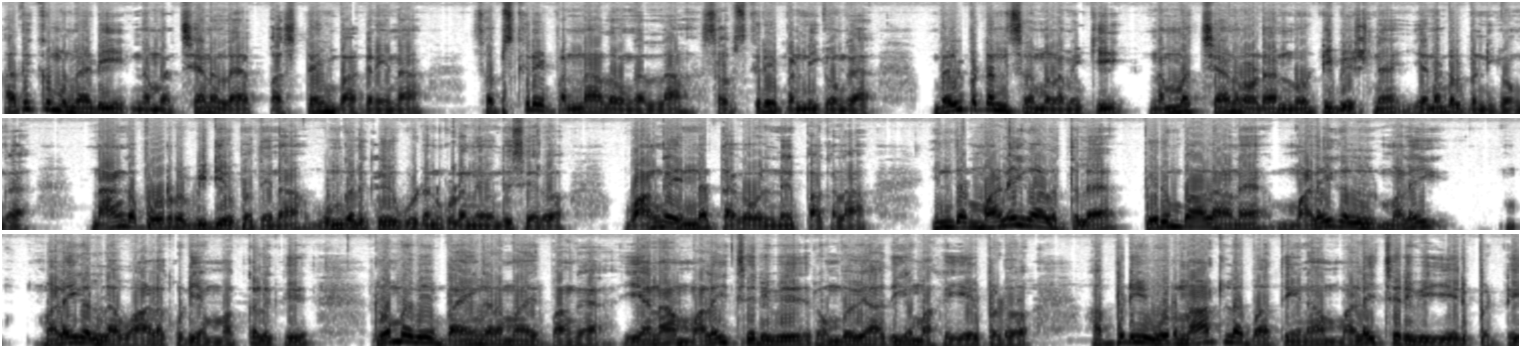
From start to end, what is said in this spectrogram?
அதுக்கு முன்னாடி நம்ம சேனலை ஃபர்ஸ்ட் டைம் பார்க்குறீங்கன்னா சப்ஸ்கிரைப் பண்ணாதவங்க எல்லாம் சப்ஸ்கிரைப் பண்ணிக்கோங்க. பெல் பட்டன் சிம்பல் நம்ம சேனலோட நோட்டிஃபிகேஷனை எனபிள் பண்ணிக்கோங்க. நாங்கள் போடுற வீடியோ பார்த்தீங்கன்னா உங்களுக்கு உடனுக்குடனே வந்து சேரும். வாங்க என்ன தகவல்னு பார்க்கலாம். இந்த மழை காலத்தில் பெரும்பாலான மலைகள் மலை மலைகளில் வாழக்கூடிய மக்களுக்கு ரொம்பவே பயங்கரமாக இருப்பாங்க. ஏன்னா மலைச்சரிவு ரொம்பவே அதிகமாக ஏற்படும். அப்படி ஒரு நாட்டில் பார்த்தீங்கன்னா மலைச்சரிவு ஏற்பட்டு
